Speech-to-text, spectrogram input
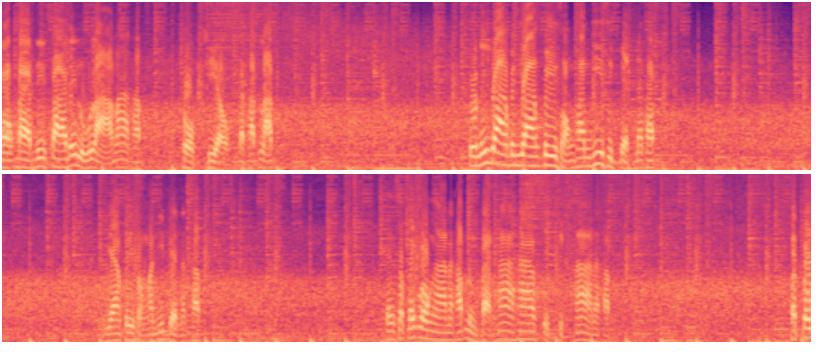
ออกแบบดีไซน์ได้หรูหรามากครับ โฉบเฉี่ยวกระทัดรัด ตัวนี้ยางเป็นยางปี 2021 นะครับ ยางปี 2021 นะครับ เป็นสเปคโรงงานนะครับ 185 50 15 นะครับ ประตู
